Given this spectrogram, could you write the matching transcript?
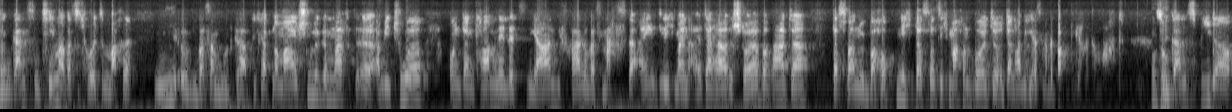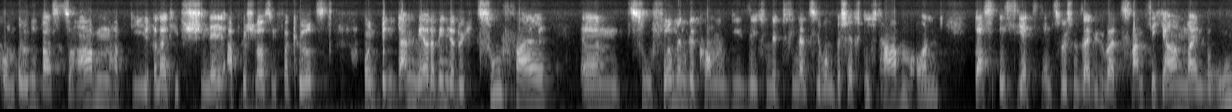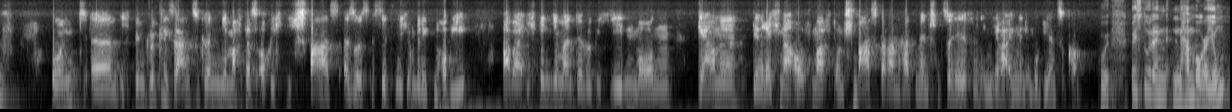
dem ganzen Thema, was ich heute mache, nie irgendwas am Hut gehabt. Ich habe normal Schule gemacht, äh, Abitur und dann kam in den letzten Jahren die Frage, was machst du eigentlich? Mein alter Herr ist Steuerberater. Das war nur überhaupt nicht das, was ich machen wollte. Und dann habe ich erstmal eine Banklehre gemacht. Okay. So ganz bieder, um irgendwas zu haben, habe die relativ schnell abgeschlossen, verkürzt und bin dann mehr oder weniger durch Zufall ähm, zu Firmen gekommen, die sich mit Finanzierung beschäftigt haben. Und das ist jetzt inzwischen seit über 20 Jahren mein Beruf. Und äh, ich bin glücklich sagen zu können, mir macht das auch richtig Spaß. Also es ist jetzt nicht unbedingt ein Hobby, aber ich bin jemand, der wirklich jeden Morgen gerne den Rechner aufmacht und Spaß daran hat, Menschen zu helfen, in ihre eigenen Immobilien zu kommen. Cool. Bist du denn ein Hamburger Jung?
